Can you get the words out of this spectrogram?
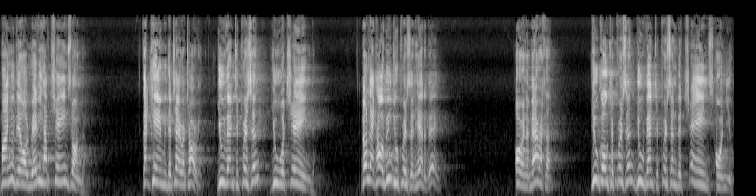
Mind you, they already have chains on them. That came with the territory. You went to prison, you were chained. Not like how we do prison here today or in America. You go to prison, you went to prison with chains on you.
